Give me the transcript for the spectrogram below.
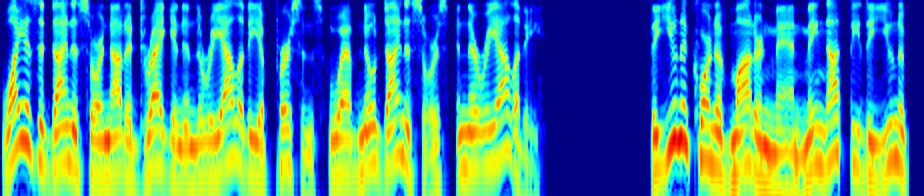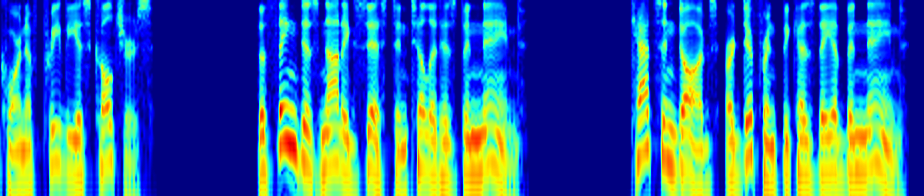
Why is a dinosaur not a dragon in the reality of persons who have no dinosaurs in their reality? The unicorn of modern man may not be the unicorn of previous cultures. The thing does not exist until it has been named. Cats and dogs are different because they have been named.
